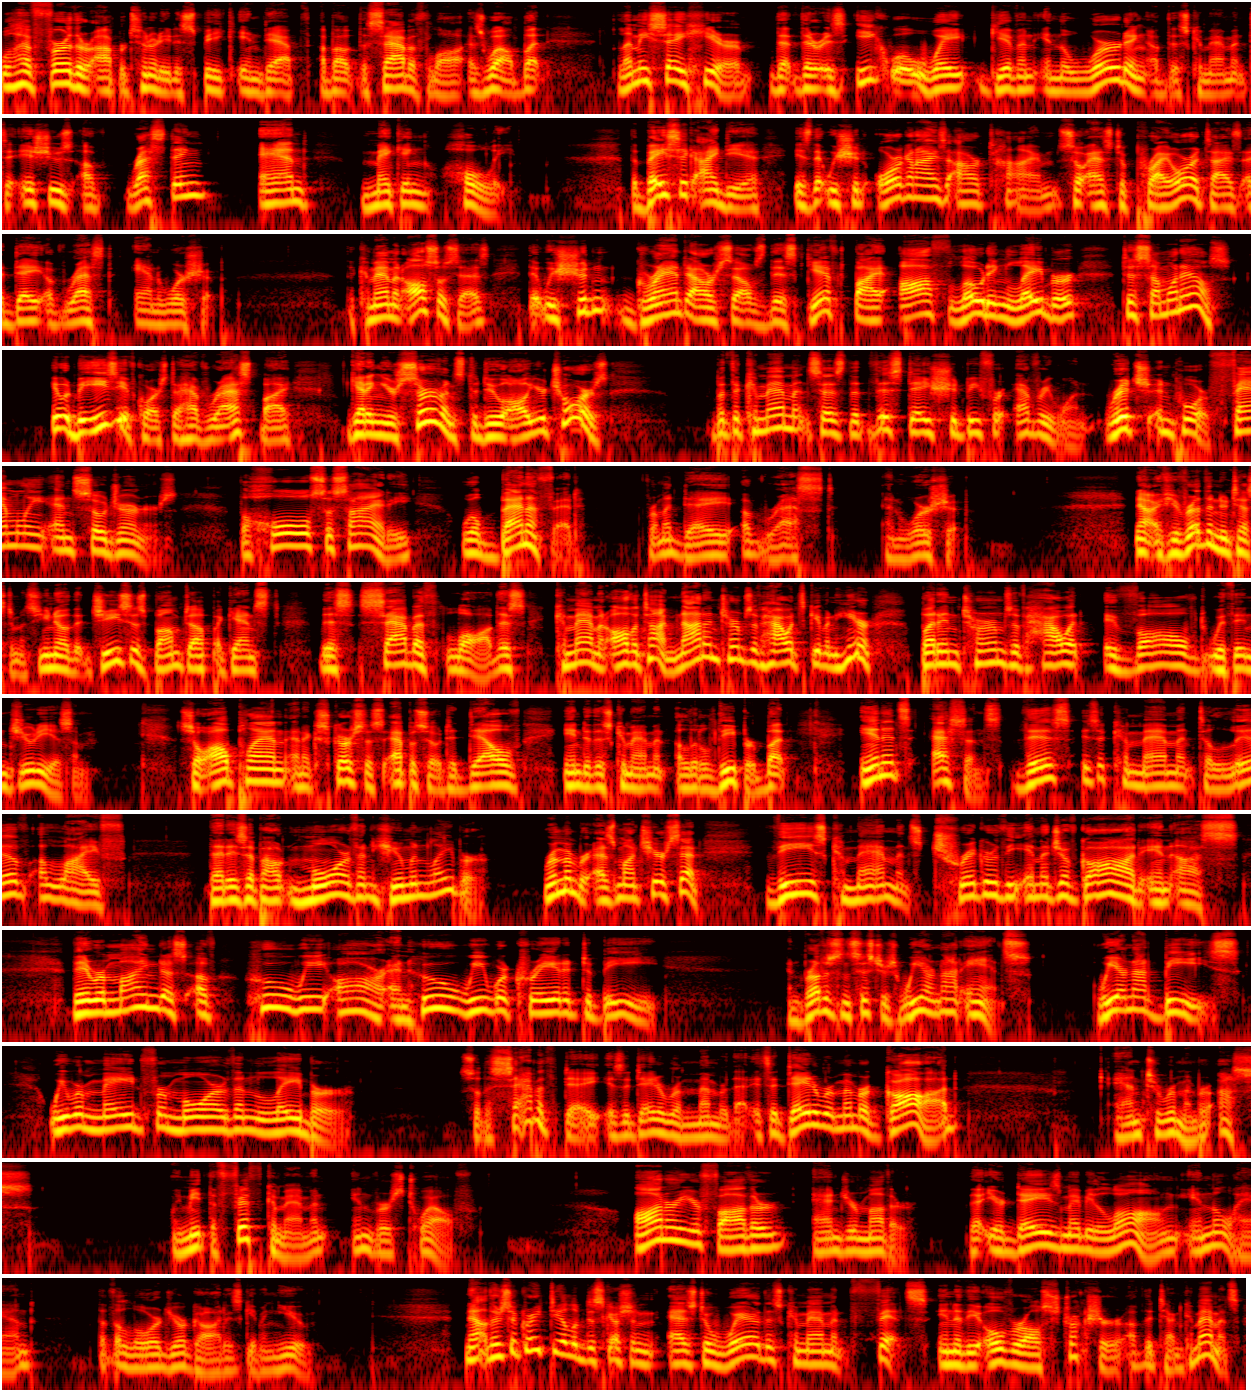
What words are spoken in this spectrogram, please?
We'll have further opportunity to speak in depth about the Sabbath law as well, but let me say here that there is equal weight given in the wording of this commandment to issues of resting and making holy. The basic idea is that we should organize our time so as to prioritize a day of rest and worship. The commandment also says that we shouldn't grant ourselves this gift by offloading labor to someone else. It would be easy, of course, to have rest by getting your servants to do all your chores. But the commandment says that this day should be for everyone, rich and poor, family and sojourners. The whole society will benefit from a day of rest and worship. Now, if you've read the New Testaments, you know that Jesus bumped up against this Sabbath law, this commandment, all the time, not in terms of how it's given here, but in terms of how it evolved within Judaism. So I'll plan an excursus episode to delve into this commandment a little deeper. But in its essence, this is a commandment to live a life that is about more than human labor. Remember, as Motyer said, these commandments trigger the image of God in us. They remind us of who we are and who we were created to be. And, brothers and sisters, we are not ants. We are not bees. We were made for more than labor. So, the Sabbath day is a day to remember that. It's a day to remember God and to remember us. We meet the fifth commandment in verse 12 Honor your father and your mother that your days may be long in the land that the Lord your God is giving you. Now, there's a great deal of discussion as to where this commandment fits into the overall structure of the Ten Commandments.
